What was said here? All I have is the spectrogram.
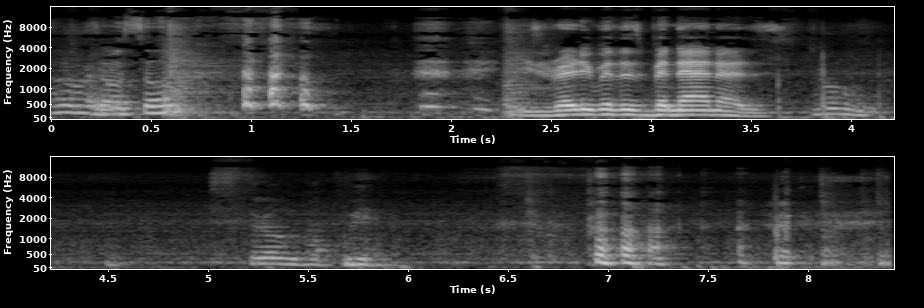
Alright. So so? He's ready with his bananas. Strong. Strong but weak.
